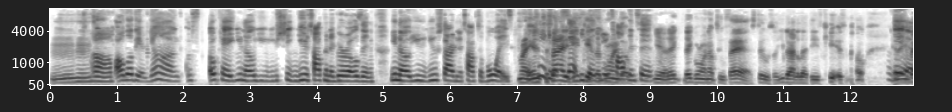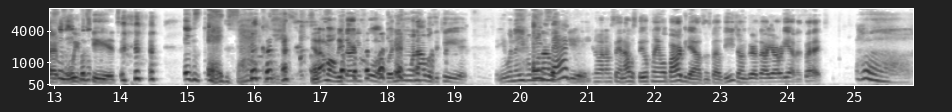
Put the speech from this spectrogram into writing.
hmm um although they're young I'm okay you know you you she, you're talking to girls and you know you you starting to talk to boys Right. They In society, these kids are growing up. to Yeah, they they growing up too fast too. So you got to let these kids know. Yeah back when we were kids. ex- exactly and I'm only 34, but even when I was a kid, even even when I was a kid, you know what I'm saying? I was still playing with Barbie dolls and stuff. These young girls are already having sex.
